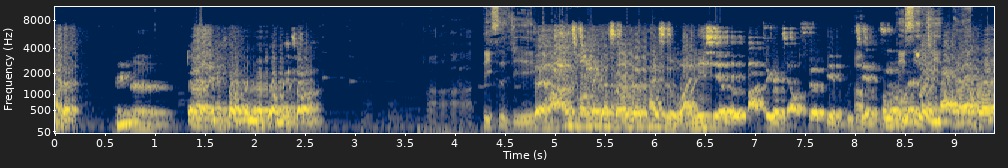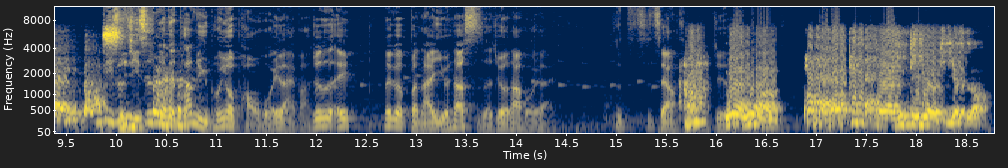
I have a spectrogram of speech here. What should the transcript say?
好的，嗯，对，没错，没错，没错。啊第四集对，好像从那个时候就开始玩一些把这个角色变不见。第四集第四集是那个他女朋友跑回来吧？就是哎，那个本来以为他死了，结果他回来，是是这样子。没有没有，他跑他跑回来是第六集的时候，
